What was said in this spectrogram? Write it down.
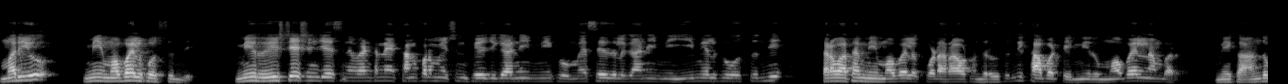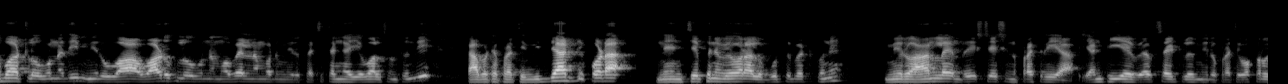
మరియు మీ మొబైల్కి వస్తుంది. మీరు రిజిస్ట్రేషన్ చేసిన వెంటనే కన్ఫర్మేషన్ పేజ్ కానీ మీకు మెసేజ్లు కానీ మీ ఈమెయిల్కి వస్తుంది. తర్వాత మీ మొబైల్కి కూడా రావడం జరుగుతుంది. కాబట్టి మీరు మొబైల్ నంబర్ మీకు అందుబాటులో ఉన్నది. మీరు వా వాడుకలో ఉన్న మొబైల్ నంబర్ మీరు ఖచ్చితంగా ఇవ్వాల్సి ఉంటుంది. కాబట్టి ప్రతి విద్యార్థి కూడా నేను చెప్పిన వివరాలు గుర్తుపెట్టుకుని మీరు ఆన్లైన్ రిజిస్ట్రేషన్ ప్రక్రియ ఎన్టీఏ వెబ్సైట్లో మీరు ప్రతి ఒక్కరూ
